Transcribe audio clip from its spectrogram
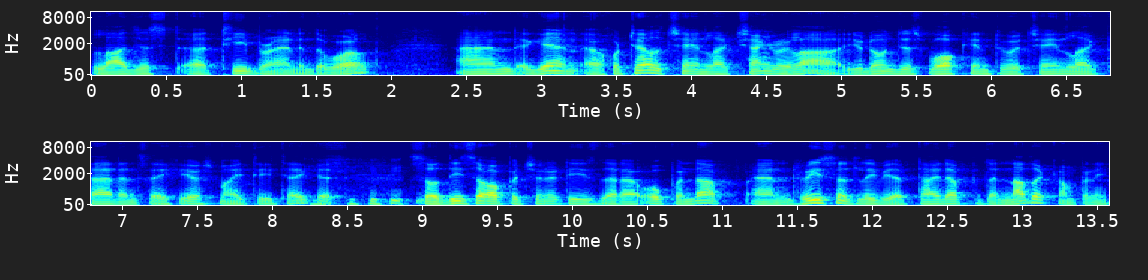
largest uh, tea brand in the world. And again, a hotel chain like Shangri-La, you don't just walk into a chain like that and say, here's my tea, take it. so these are opportunities that are opened up. And recently we have tied up with another company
